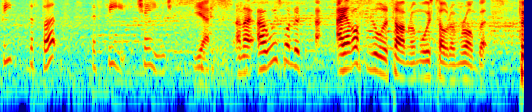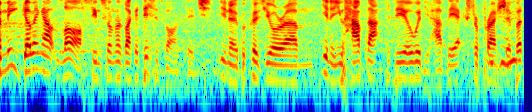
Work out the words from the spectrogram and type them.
feet the foot the feet change. Yes, and I, I always wondered, I, I ask this all the time and I'm always told I'm wrong, but for me, going out last seems sometimes like a disadvantage, you know, because you're, um, you know, you have that to deal with, you have the extra pressure, Mm-hmm. but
